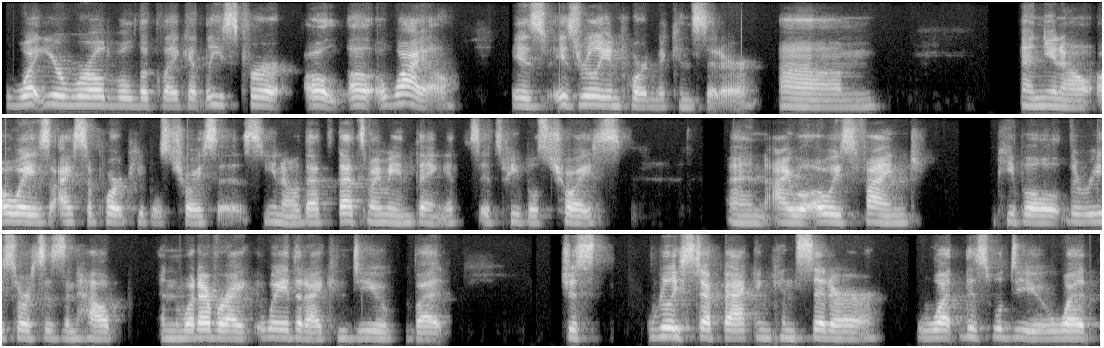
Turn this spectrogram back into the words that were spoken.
what your world will look like, at least for a, a, while, is is really important to consider. Um, and you know, always I support people's choices. You know, that's that's my main thing. It's it's people's choice, and I will always find people the resources and help and whatever I way that I can do. But just really step back and consider what this will do, what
